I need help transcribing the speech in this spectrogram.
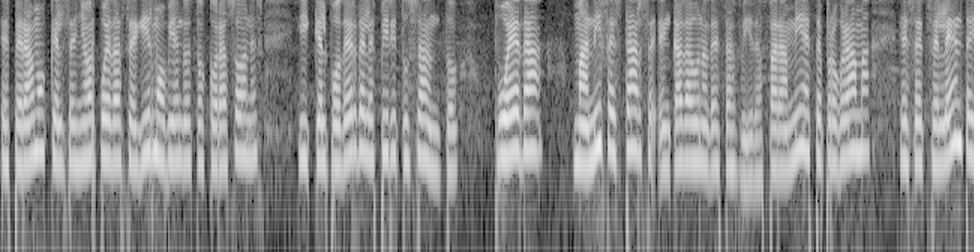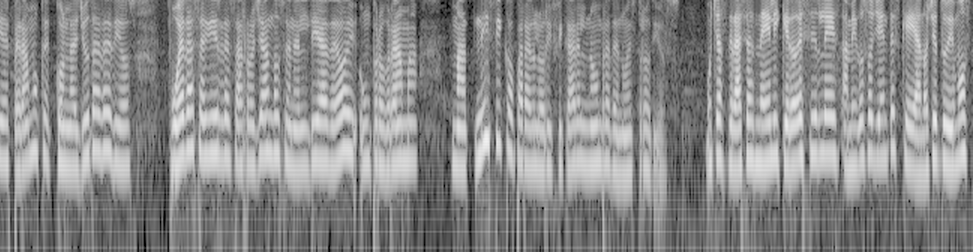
Esperamos que el Señor pueda seguir moviendo estos corazones y que el poder del Espíritu Santo pueda manifestarse en cada una de estas vidas. Para mí este programa es excelente y esperamos que con la ayuda de Dios pueda seguir desarrollándose en el día de hoy un programa magnífico para glorificar el nombre de nuestro Dios. Muchas gracias, Nelly. Quiero decirles, amigos oyentes, que anoche tuvimos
